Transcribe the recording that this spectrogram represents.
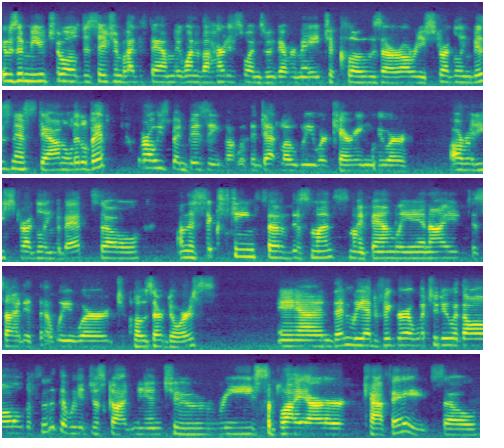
it was a mutual decision by the family. One of the hardest ones we've ever made to close our already struggling business down a little bit. We're always been busy, but with the debt load we were carrying, we were already struggling a bit. So on the 16th of this month, my family and I decided that we were to close our doors and then we had to figure out what to do with all the food that we had just gotten in to resupply our cafe. So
